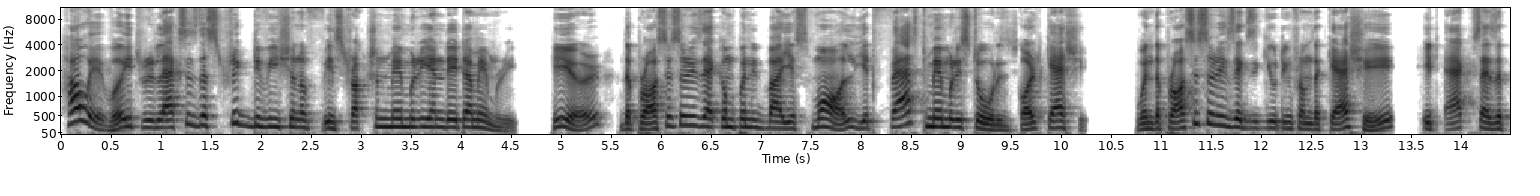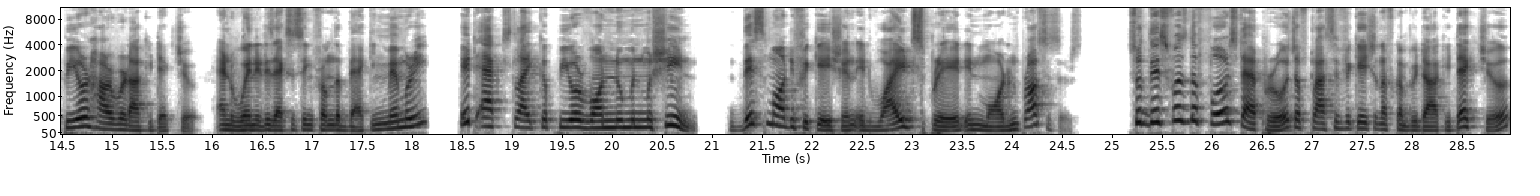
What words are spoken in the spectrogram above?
However, it relaxes the strict division of instruction memory and data memory. Here, the processor is accompanied by a small yet fast memory storage called cache. When the processor is executing from the cache, it acts as a pure Harvard architecture. And when it is accessing from the backing memory, it acts like a pure von Neumann machine. This modification is widespread in modern processors. So this was the first approach of classification of computer architecture.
